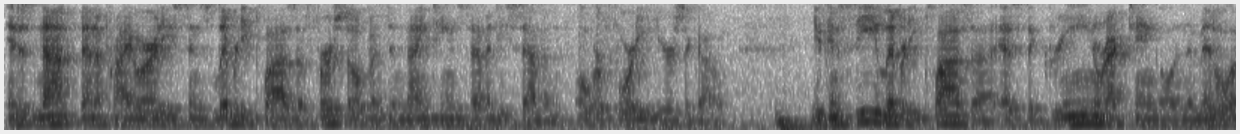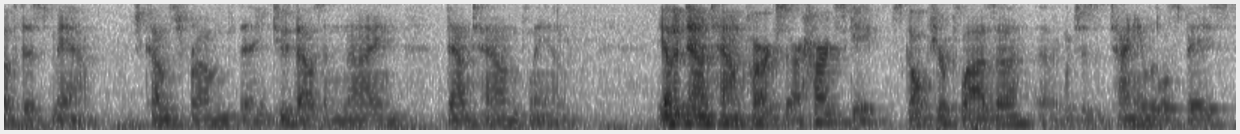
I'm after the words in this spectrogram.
It has not been a priority since Liberty Plaza first opened in 1977, over 40 years ago. You can see Liberty Plaza as the green rectangle in the middle of this map, which comes from the 2009 downtown plan. The other downtown parks are Hardscape, Sculpture Plaza, uh, which is a tiny little space,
